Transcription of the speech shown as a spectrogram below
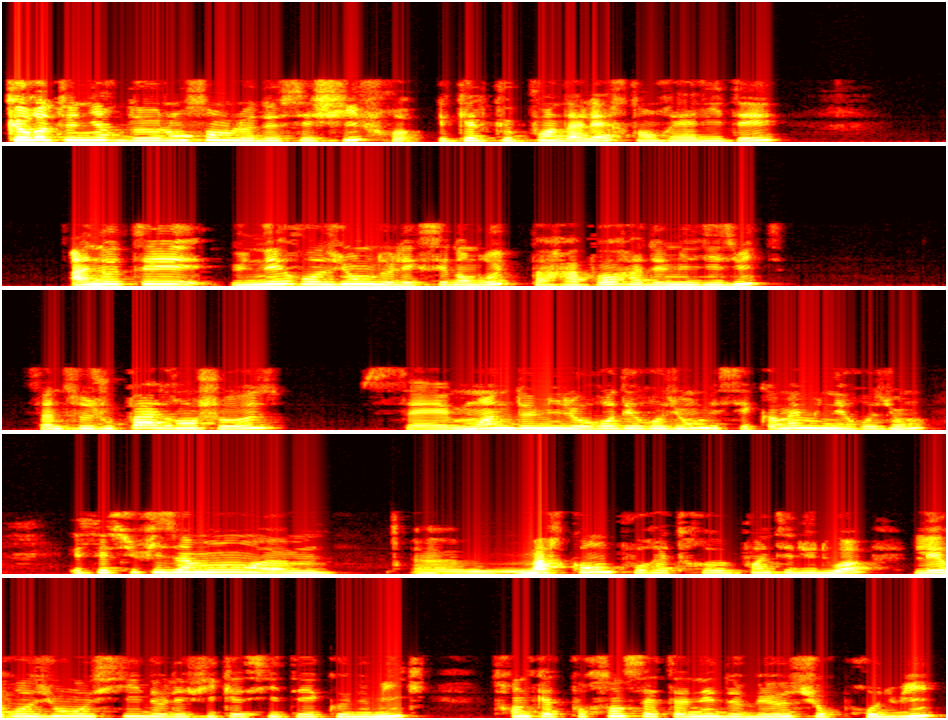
Que retenir de l'ensemble de ces chiffres et quelques points d'alerte en réalité? À noter une érosion de l'excédent brut par rapport à 2018. Ça ne se joue pas à grand chose, c'est moins de 2000 euros d'érosion, mais c'est quand même une érosion et c'est suffisamment euh, euh, marquant pour être pointé du doigt. L'érosion aussi de l'efficacité économique, 34% cette année de BE sur produit,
